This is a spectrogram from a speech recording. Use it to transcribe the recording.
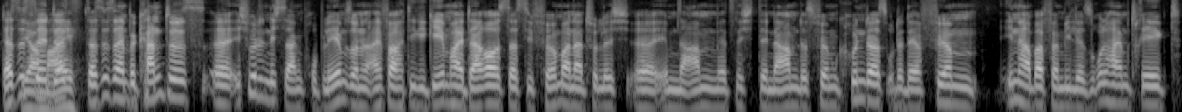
Das ist, Ja, das, das ist ein bekanntes, äh, ich würde nicht sagen Problem, sondern einfach die Gegebenheit daraus, dass die Firma natürlich äh, im Namen, jetzt nicht den Namen des Firmengründers oder der Firmeninhaberfamilie Solheim trägt.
